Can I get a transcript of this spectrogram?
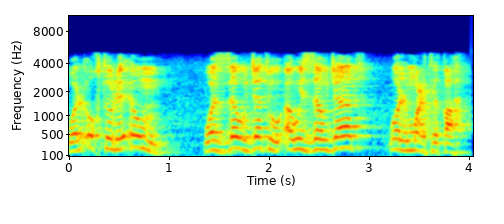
والأخت لأم والزوجة أو الزوجات والمعتقة.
